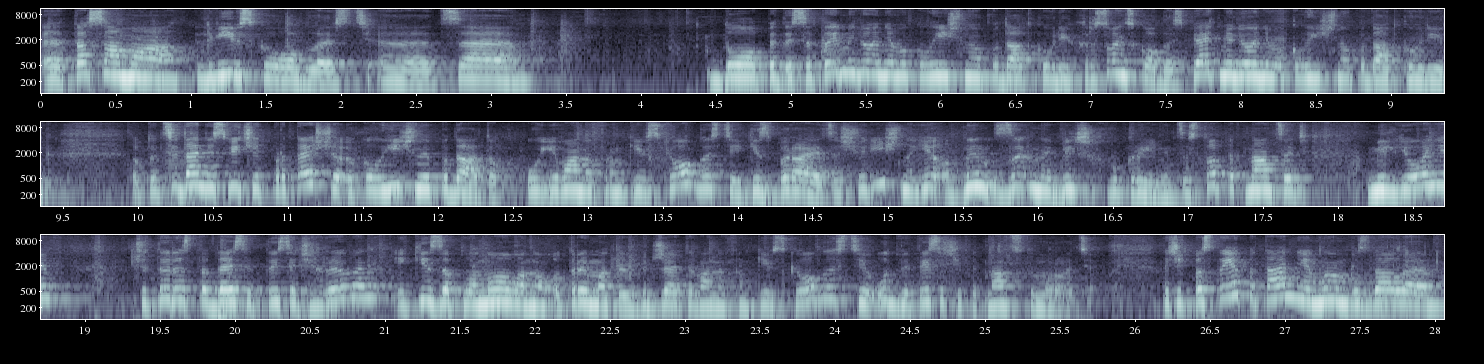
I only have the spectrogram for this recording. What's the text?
Е, Та сама Львівська область е, це до 50 мільйонів екологічного податку в рік, Херсонська область 5 мільйонів екологічного податку в рік. Тобто ці дані свідчать про те, що екологічний податок у Івано-Франківській області, який збирається щорічно, є одним з найбільших в Україні. Це 115 мільйонів 410 тисяч гривень, які заплановано отримати в бюджет Івано-Франківської області у 2015 році. Значить, постає питання, ми вам роздали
